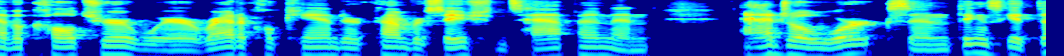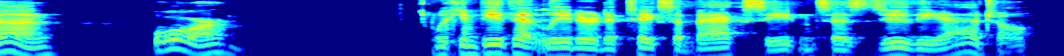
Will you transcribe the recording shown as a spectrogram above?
have a culture where radical candor conversations happen and agile works and things get done or we can be that leader that takes a back seat and says do the agile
